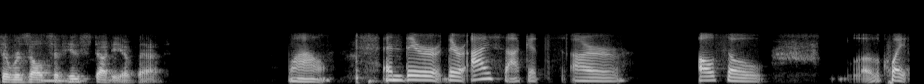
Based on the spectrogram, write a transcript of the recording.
the results of his study of that. Wow, and their their eye sockets are also quite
